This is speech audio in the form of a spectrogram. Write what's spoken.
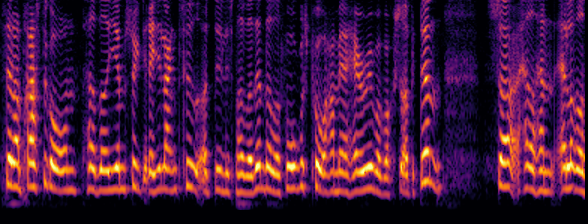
selvom præstegården havde været hjemsøgt i rigtig lang tid, og det ligesom havde været den, der havde været fokus på, ham og Harry var vokset op i den, så havde han allerede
